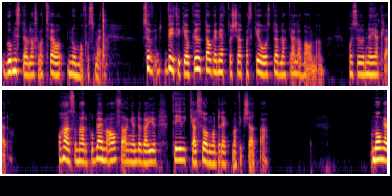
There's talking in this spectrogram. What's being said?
gummistövlar som var två nummer för små. Så vi fick åka ut dagen efter och köpa skor och stövlar till alla barnen. Och så nya kläder. Och han som hade problem med avföringen, det var ju tio kalsonger direkt man fick köpa. Många,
